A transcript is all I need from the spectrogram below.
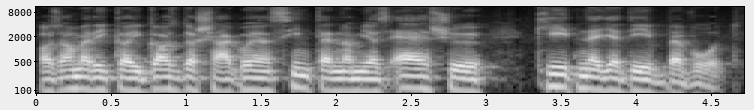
az amerikai gazdaság olyan szinten, ami az első két negyed évben volt.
